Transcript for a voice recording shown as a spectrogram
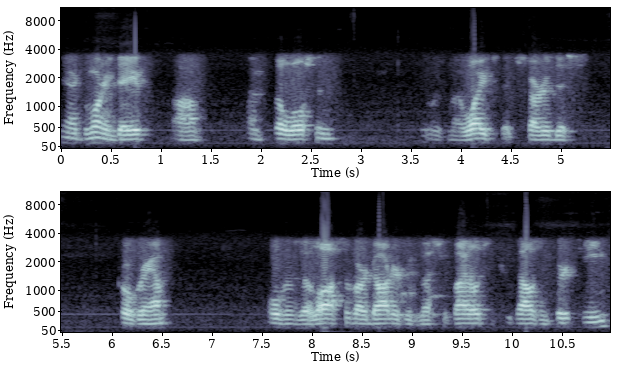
Yeah, good morning, Dave. Um, I'm Phil Wilson. It was my wife that started this program over the loss of our daughter to domestic violence in 2013.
